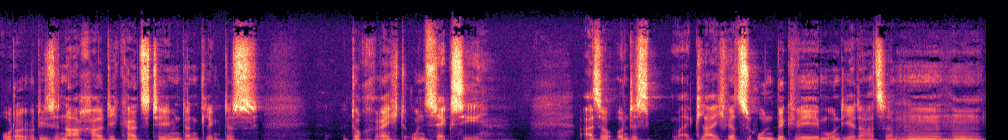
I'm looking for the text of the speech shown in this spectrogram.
oder über diese Nachhaltigkeitsthemen, dann klingt das doch recht unsexy. Also und es gleich wird es unbequem und jeder hat so, hm, hm.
